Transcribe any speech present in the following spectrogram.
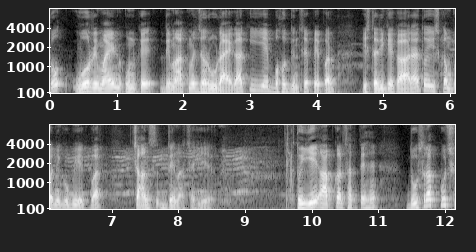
तो वो रिमाइंड उनके दिमाग में ज़रूर आएगा कि ये बहुत दिन से पेपर इस तरीके का आ रहा है तो इस कंपनी को भी एक बार चांस देना चाहिए। तो ये आप कर सकते हैं। दूसरा, कुछ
